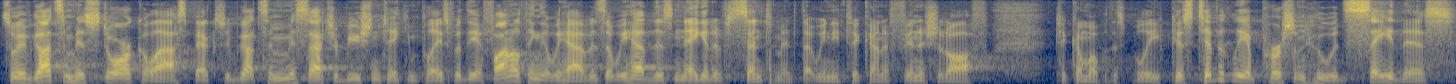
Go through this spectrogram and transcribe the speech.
So we've got some historical aspects, we've got some misattribution taking place, but the final thing that we have is that we have this negative sentiment that we need to kind of finish it off to come up with this belief. Because typically a person who would say this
